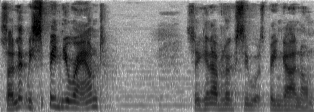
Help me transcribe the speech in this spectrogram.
So let me spin you around so you can have a look and see what's been going on.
